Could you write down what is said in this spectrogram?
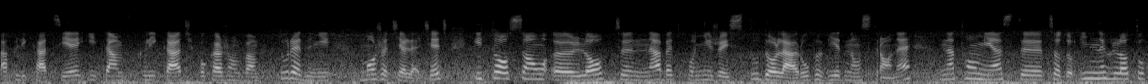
aplikację i tam wklikać, pokażą Wam, w które dni możecie lecieć. I to są e, loty nawet poniżej 100 dolarów w jedną stronę, natomiast e, co do innych lotów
